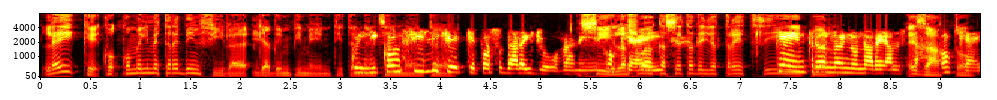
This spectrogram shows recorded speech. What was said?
lei che, co, come li metterebbe in fila gli adempimenti? Quindi consigli che che, posso dare ai giovani. Sì, okay. la sua cassetta degli attrezzi. Che entrano per... in una realtà. Esatto. Okay.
